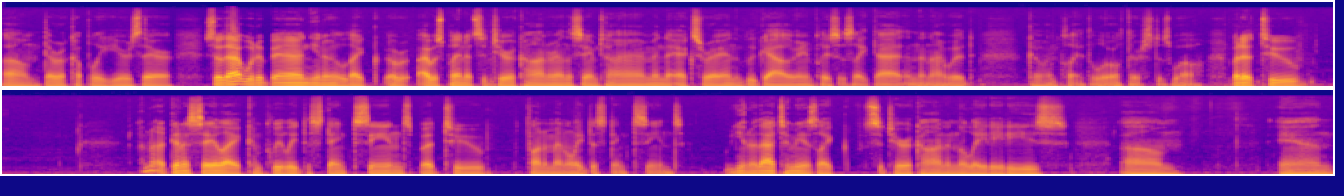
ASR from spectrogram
um, there were a couple of years there. So that would have been, you know, like uh, I was playing at Satyricon around the same time, and the X-Ray and the Blue Gallery and places like that. And then I would go and play at the Laurel Thirst as well. But at two, I'm not gonna say like completely distinct scenes, but two fundamentally distinct scenes. You know, that to me is like Satyricon in the late '80s, um, and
